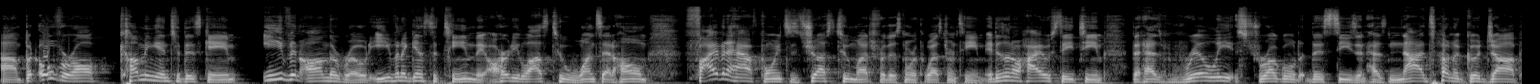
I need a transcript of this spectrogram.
Um, but overall, coming into this game, even on the road, even against a team they already lost to once at home. Five and a half points is just too much for this Northwestern team. It is an Ohio State team that has really struggled this season, has not done a good job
